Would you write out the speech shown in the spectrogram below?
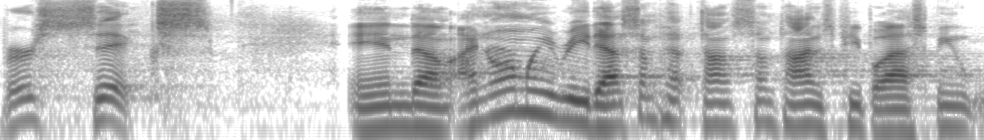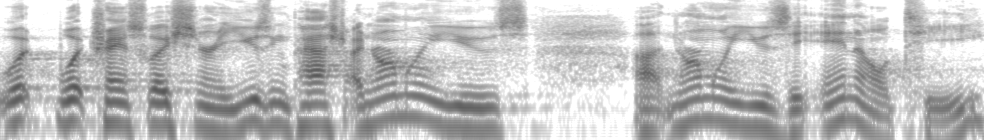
Verse 6. And um, I normally read out, sometimes, sometimes people ask me, what, what translation are you using, Pastor? I normally use, uh, normally use the NLT,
